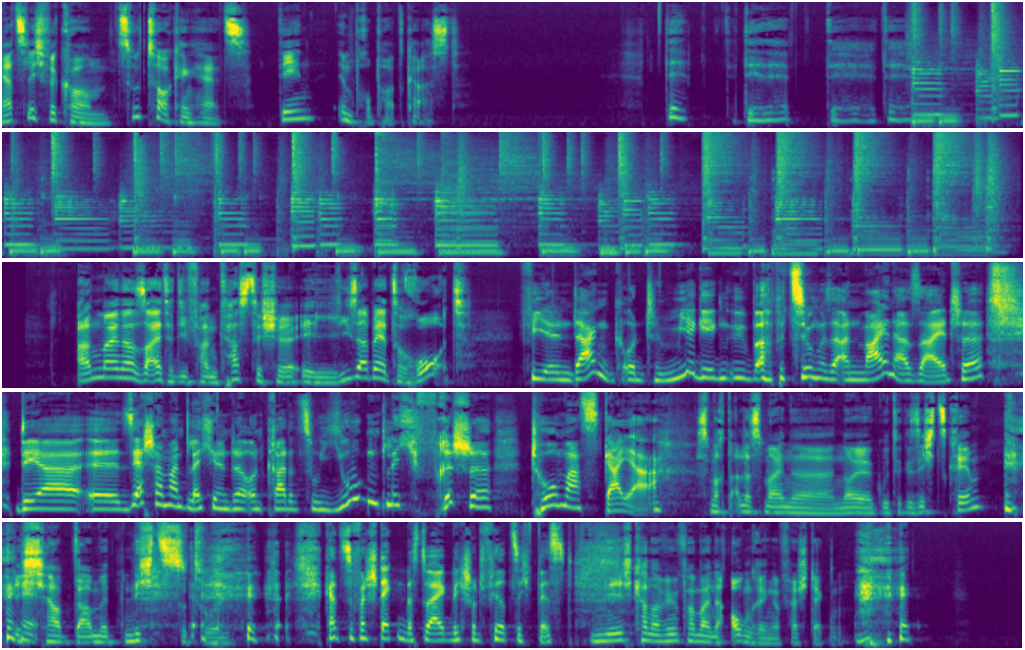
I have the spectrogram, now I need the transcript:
Herzlich willkommen zu Talking Heads, den Impro-Podcast. An meiner Seite die fantastische Elisabeth Roth. Vielen Dank. Und mir gegenüber, beziehungsweise an meiner Seite, der äh, sehr charmant lächelnde und geradezu jugendlich frische Thomas Geier. Das macht alles meine neue gute Gesichtscreme. Ich habe damit nichts zu tun. Kannst du verstecken, dass du eigentlich schon 40 bist? Nee, ich kann auf jeden Fall meine Augenringe verstecken.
